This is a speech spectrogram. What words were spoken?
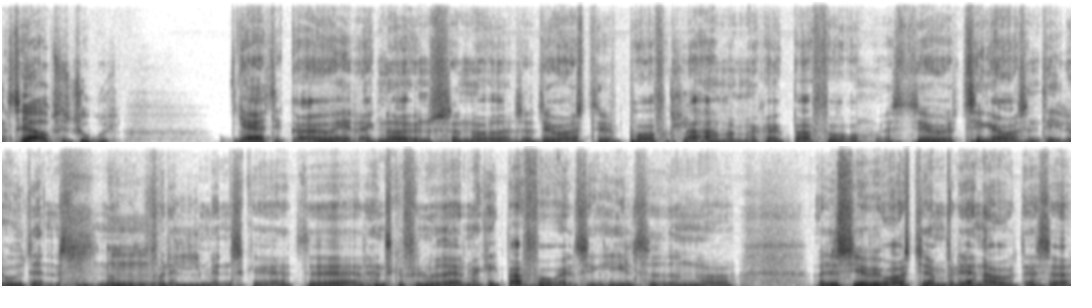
Altså her op til jul. ja, det gør jo heller ikke noget at ønske sådan noget. Altså, det er jo også det, jeg prøver at forklare ham, at man kan jo ikke bare få. Altså, det er jo, tænker jeg, også en del af uddannelsen nu Mm. for det lille menneske, at, øh, at han skal finde ud af, at man kan ikke bare få alting hele tiden. Og, og det siger vi jo også til ham, fordi han er jo, altså,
